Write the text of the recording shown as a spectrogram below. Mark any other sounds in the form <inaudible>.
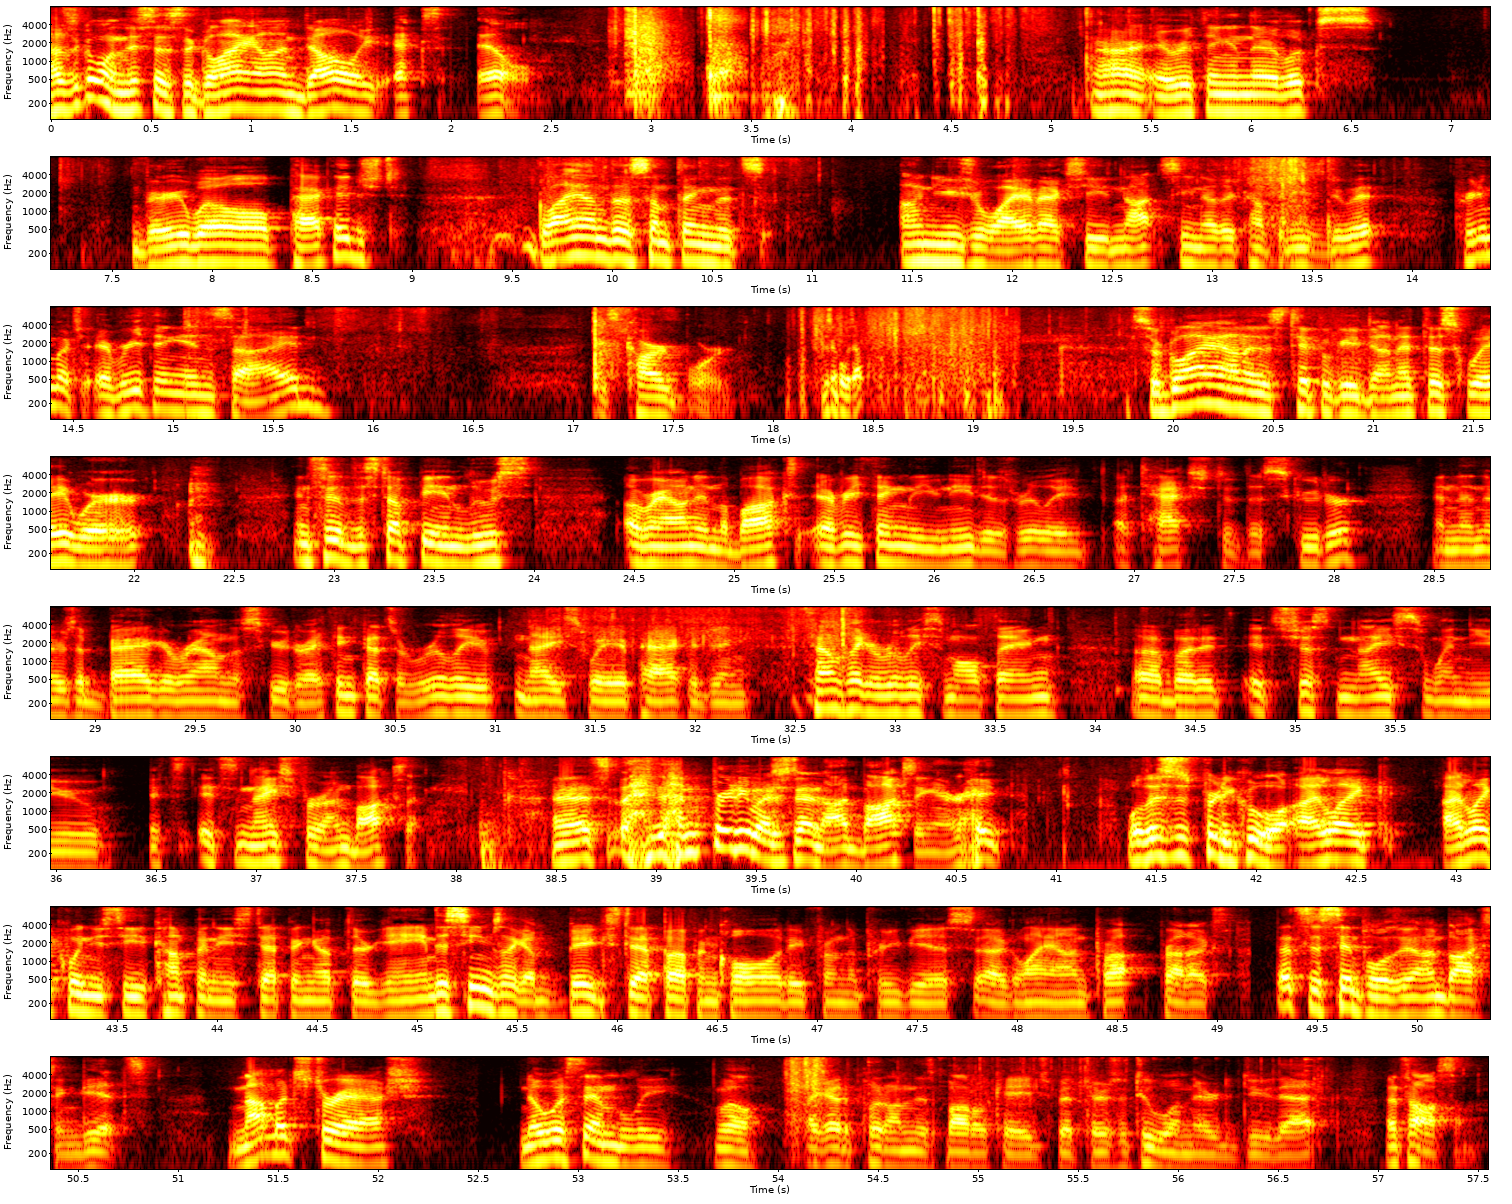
How's it going? This is the Glion Dolly XL. All right, everything in there looks very well packaged. Glion does something that's unusual. I have actually not seen other companies do it. Pretty much everything inside is cardboard. So Glion is typically done it this way where <clears throat> instead of the stuff being loose around in the box, everything that you need is really attached to the scooter and then there's a bag around the scooter. I think that's a really nice way of packaging. It sounds like a really small thing, uh, but it, it's just nice when you, it's, it's nice for unboxing. And <laughs> I'm pretty much done unboxing it, right? Well, this is pretty cool. I like, I like when you see companies stepping up their game. This seems like a big step up in quality from the previous uh, Glion pro products. That's as simple as the unboxing gets. Not much trash, no assembly. Well, I got to put on this bottle cage, but there's a tool in there to do that. That's awesome.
